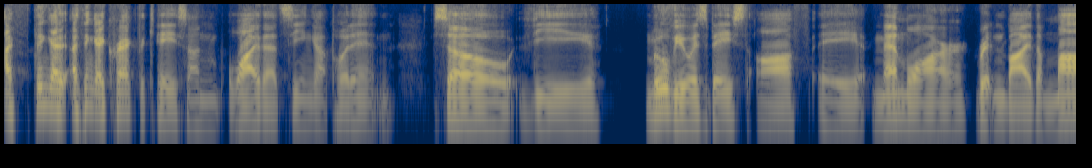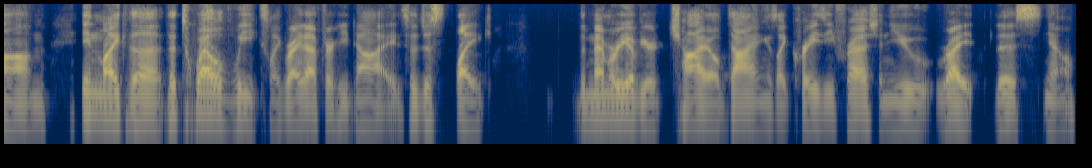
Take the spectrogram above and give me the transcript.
I think I, I think I cracked the case on why that scene got put in. So the movie was based off a memoir written by the mom in like the the 12 weeks like right after he died. So just like the memory of your child dying is like crazy fresh and you write this, you know,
